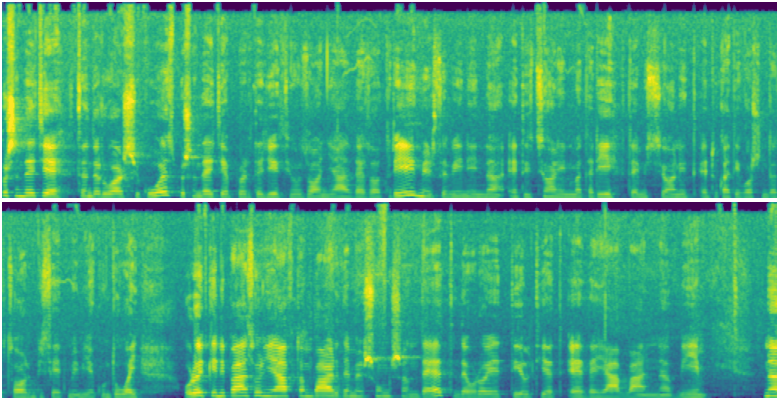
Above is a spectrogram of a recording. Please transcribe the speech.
Përshëndetje të nderuar shikues, përshëndetje për të gjithë ju zonja dhe zotëri, mirë se vini në edicionin më të ri të emisionit edukativo shëndetësor bisedë me mjekun tuaj. Uroj të keni pasur një javë të mbarë dhe me shumë shëndet dhe uroj e tillë të jetë edhe java në vijim. Në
